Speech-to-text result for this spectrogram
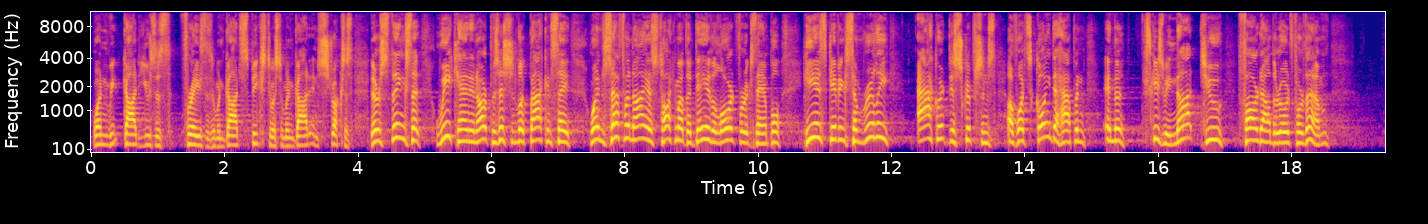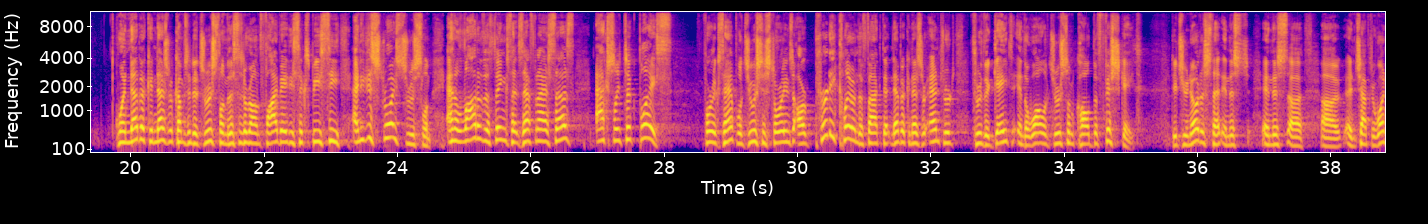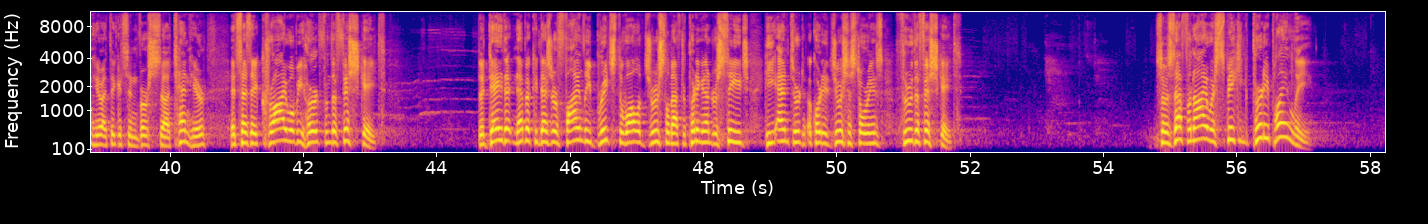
when we, God uses phrases and when God speaks to us and when God instructs us. There's things that we can, in our position, look back and say, when Zephaniah is talking about the day of the Lord, for example, he is giving some really accurate descriptions of what's going to happen in the, excuse me, not too far down the road for them. When Nebuchadnezzar comes into Jerusalem, this is around 586 BC, and he destroys Jerusalem. And a lot of the things that Zephaniah says actually took place. For example, Jewish historians are pretty clear in the fact that Nebuchadnezzar entered through the gate in the wall of Jerusalem called the Fish Gate. Did you notice that in this, in this, uh, uh, in chapter one here, I think it's in verse uh, 10 here, it says, A cry will be heard from the fish gate. The day that Nebuchadnezzar finally breached the wall of Jerusalem after putting it under siege, he entered, according to Jewish historians, through the fish gate. So Zephaniah was speaking pretty plainly.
